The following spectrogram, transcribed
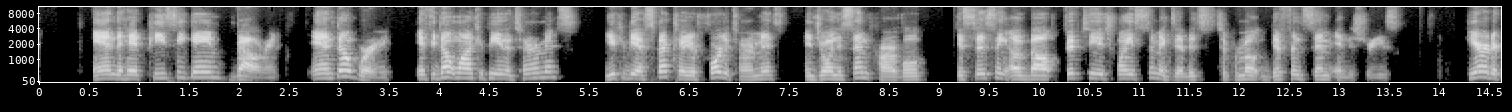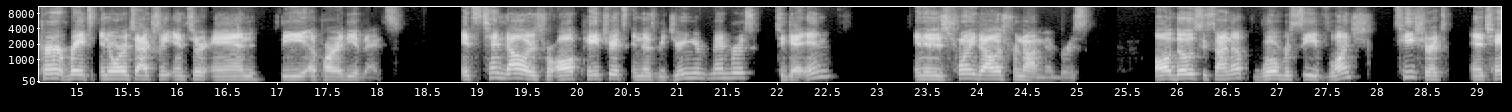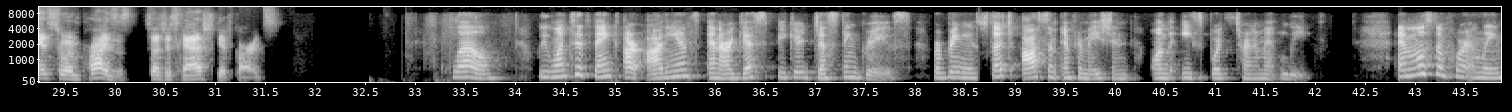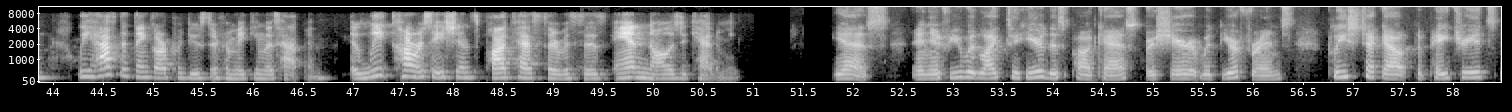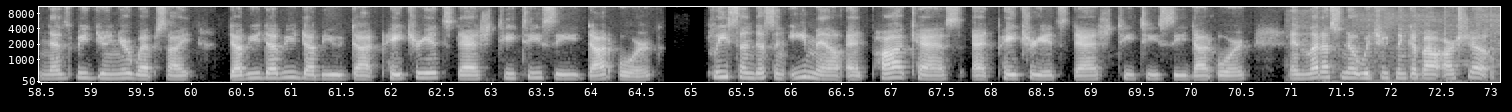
and the hit PC game Valorant. And don't worry, if you don't want to compete in the tournaments, you can be a spectator for the tournaments and join the Sim Carnival, consisting of about 15 to 20 sim exhibits to promote different sim industries. Here are the current rates in order to actually enter and be a part of the event. It's $10 for all Patriots and NSBE Junior members to get in, and it is $20 for non members. All those who sign up will receive lunch, t shirts, and a chance to win prizes such as cash gift cards. Well, we want to thank our audience and our guest speaker, Justin Graves, for bringing such awesome information on the Esports Tournament League. And most importantly, we have to thank our producer for making this happen Elite Conversations, Podcast Services, and Knowledge Academy. Yes. And if you would like to hear this podcast or share it with your friends, please check out the Patriots NSBE Jr. website, www.patriots-ttc.org. Please send us an email at podcast at patriots-ttc.org and let us know what you think about our show.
